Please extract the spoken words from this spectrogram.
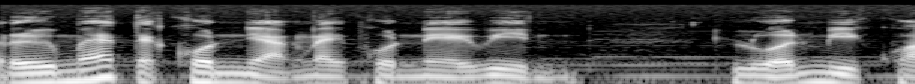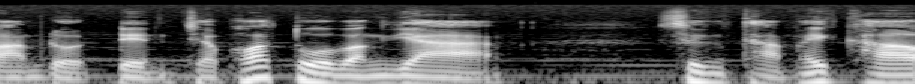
หรือแม้แต่คนอย่างนายพลเนวิน ล้วนมีความโดดเด่นเฉพาะตัวบางอย่าง ซึ่งทำให้เขา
